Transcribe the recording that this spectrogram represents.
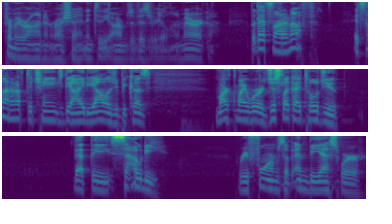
from Iran and Russia and into the arms of Israel and America. But that's not enough. It's not enough to change the ideology because, mark my words, just like I told you that the Saudi reforms of MBS were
